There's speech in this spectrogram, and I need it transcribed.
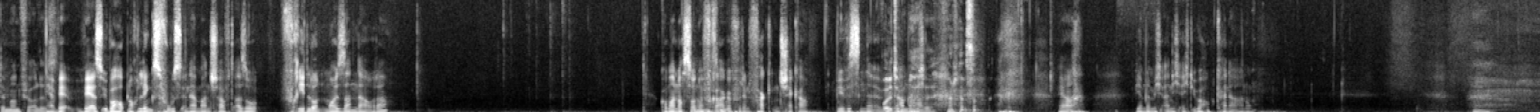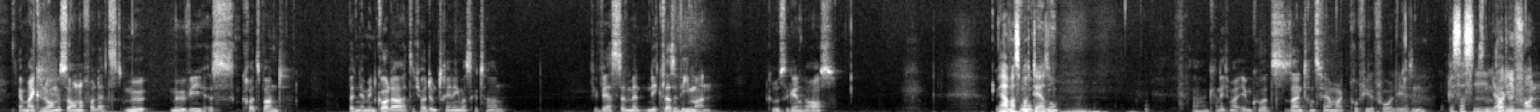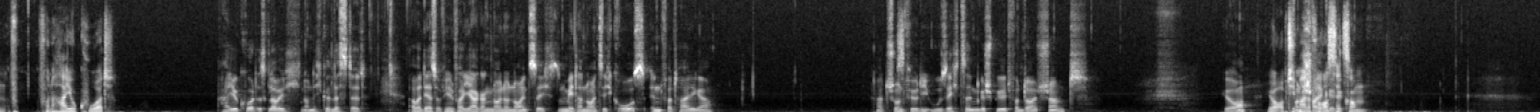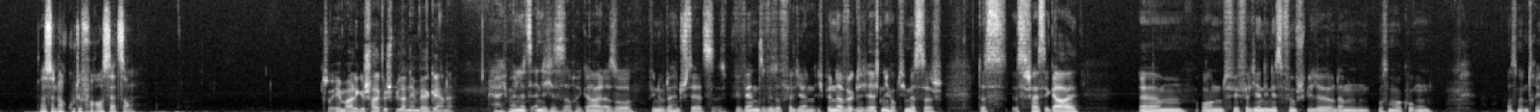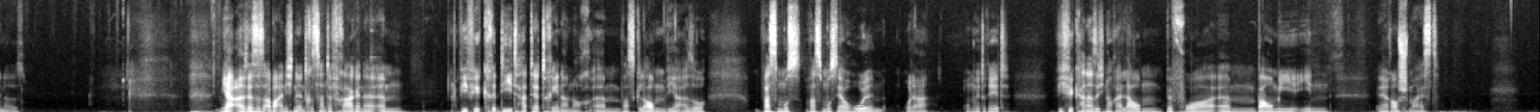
Der Mann für alles. Ja, wer, wer ist überhaupt noch Linksfuß in der Mannschaft? Also Friedl und Moisander, oder? Komm mal noch so eine Frage für den Faktenchecker. Wir wissen, ne, wir haben nämlich, ja, Wir haben nämlich eigentlich echt überhaupt keine Ahnung. Ja, Michael Long ist auch noch verletzt. Mö Möwi ist Kreuzband. Benjamin Goller hat sich heute im Training was getan. Wie wär's denn mit Niklas Wiemann? Grüße gehen raus. Ja, was macht der so? Äh, kann ich mal eben kurz sein Transfermarktprofil vorlesen? Ist das ein, ist ein Body von, von Hajo Kurt? Hajo Kurt ist, glaube ich, noch nicht gelistet. Aber der ist auf jeden Fall Jahrgang 99, ist 1,90 Meter groß, Innenverteidiger. Hat schon für die U16 gespielt von Deutschland. Ja, Ja, optimale Voraussetzungen. gekommen. Das sind doch gute Voraussetzungen. So ehemalige Schalke-Spieler nehmen wir ja gerne. Ja, ich meine, letztendlich ist es auch egal, also wie du dahin stellst. Wir werden sowieso verlieren. Ich bin da wirklich echt nicht optimistisch. Das ist scheißegal. Ähm, und wir verlieren die nächsten fünf Spiele und dann muss man mal gucken, was mit dem Trainer ist. Ja, also das ist aber eigentlich eine interessante Frage, ne? Ähm, wie viel Kredit hat der Trainer noch? Ähm, was glauben wir? Also, was muss, was muss er holen? Oder umgedreht, wie viel kann er sich noch erlauben, bevor ähm, Baumi ihn äh, rausschmeißt?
